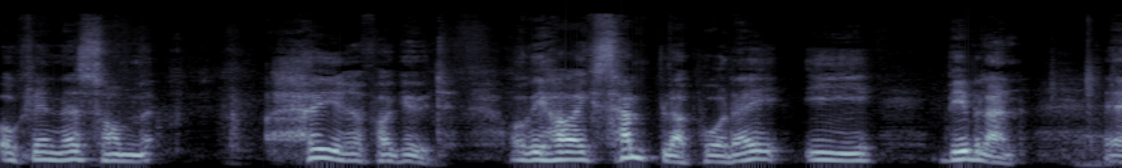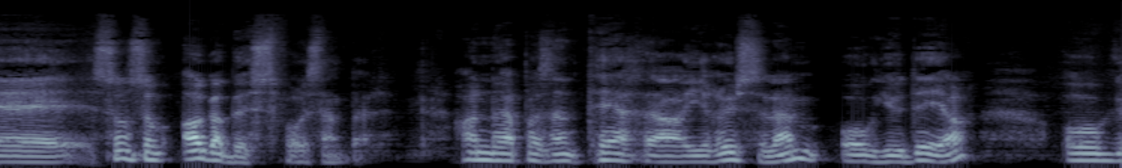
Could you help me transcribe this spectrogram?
og kvinner som hører fra Gud. Og vi har eksempler på dem i Bibelen. Eh, sånn som Agabus, eksempel. Han representerer Jerusalem og Judea, og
